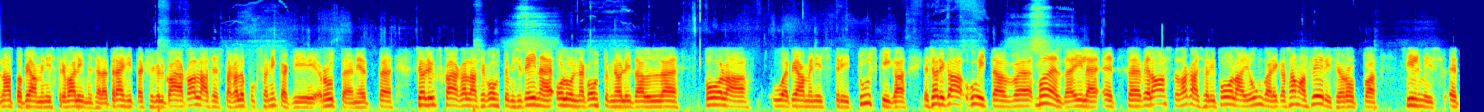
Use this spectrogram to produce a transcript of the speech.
NATO peaministri valimisele, et räägitakse küll Kaja Kallasest, aga lõpuks on ikkagi Rutte, nii et äh, see oli üks Kaja Kallase kohtumisi, teine oluline kohtumine oli tal äh, Poola uue peaministri Tuskiga. Ja see oli ka huvitav mõelda eile, et veel aasta tagasi oli Poola ja Ungariga samas leeris Euroopa silmis, et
